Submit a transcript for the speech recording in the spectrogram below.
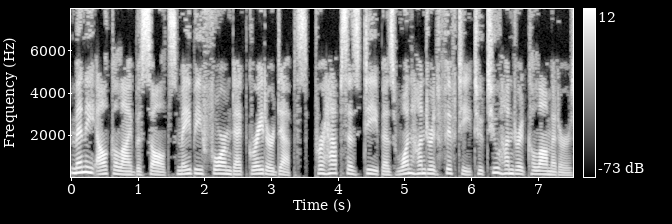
Many alkali basalts may be formed at greater depths, perhaps as deep as 150 to 200 km.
